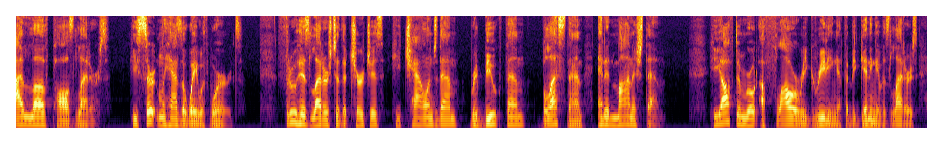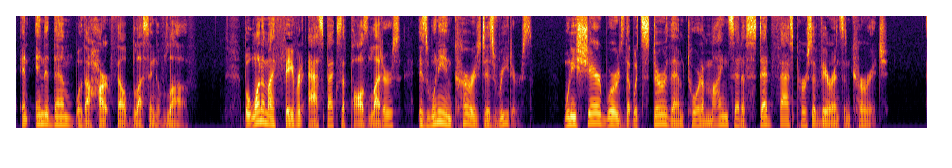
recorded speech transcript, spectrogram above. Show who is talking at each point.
Speaker 1: I love Paul's letters. He certainly has a way with words. Through his letters to the churches, he challenged them, rebuked them, blessed them, and admonished them. He often wrote a flowery greeting at the beginning of his letters and ended them with a heartfelt blessing of love. But one of my favorite aspects of Paul's letters is when he encouraged his readers, when he shared words that would stir them toward a mindset of steadfast perseverance and courage.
